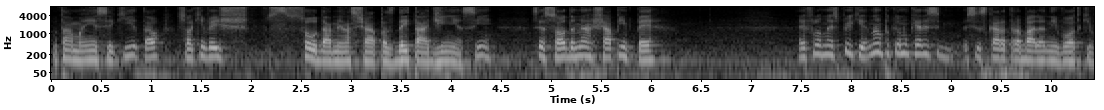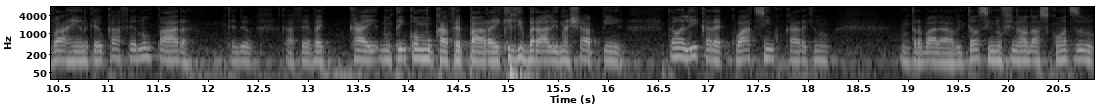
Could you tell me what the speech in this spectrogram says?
o tamanho é esse aqui e tal. Só que em vez de soldar minhas chapas deitadinhas assim, você solda minha chapa em pé. Aí falou, mas por quê? Não, porque eu não quero esse- esses caras trabalhando em volta que varrendo, que aí o café não para. Entendeu? O café vai cair. Não tem como o café parar equilibrar ali na chapinha. Então ali, cara, é quatro, cinco caras que não, não trabalhavam. Então, assim, no final das contas, o,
